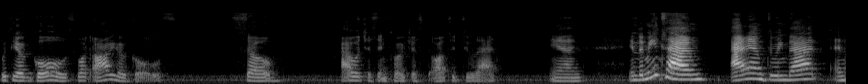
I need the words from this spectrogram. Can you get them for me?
with your goals? What are your goals? So I would just encourage us all to do that. And in the meantime, I am doing that and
